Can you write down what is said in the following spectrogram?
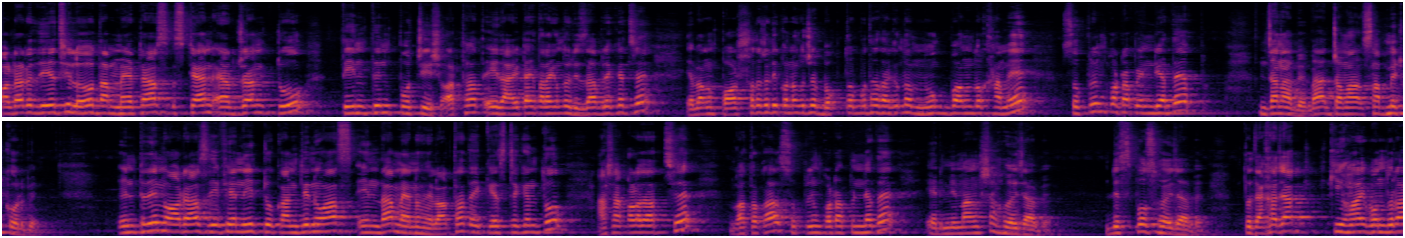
অর্ডারে দিয়েছিল the matters stand adjourned to তিন তিন পঁচিশ। অর্থাৎ এই রায়টাকে তারা কিন্তু রিজার্ভ রেখেছে এবং পর্ষদে যদি কোনো কিছু বক্তব্য থাকে, তারা কিন্তু মুখ বন্ধ খামে সুপ্রিম কোর্ট অফ ইন্ডিয়াতে জানাবে বা জমা, সাবমিট করবে। Interim orders, if a need to continuous in the manual. অর্থাৎ এই কেসটি কিন্তু আশা করা যাচ্ছে গতকাল সুপ্রিম কোর্ট অফ ইন্ডিয়াতে এর মীমাংসা হয়ে যাবে, ডিসপোজ হয়ে যাবে। তো দেখা যাক কি হয় বন্ধুরা।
